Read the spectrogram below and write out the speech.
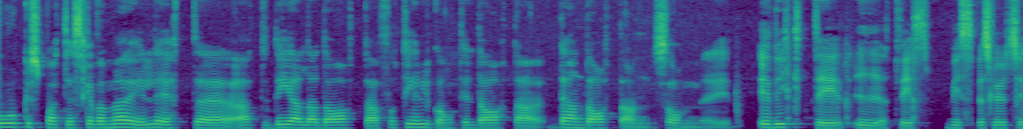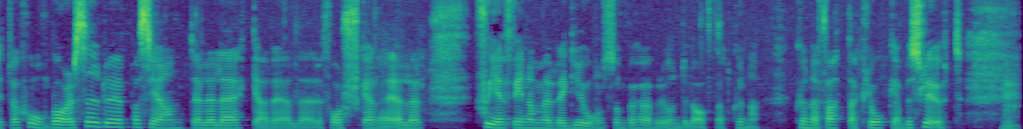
fokus på att det ska vara möjligt eh, att dela data, få tillgång till data, den datan som är viktig i ett visst, viss beslutssituation, vare sig du är patient eller läkare eller forskare eller chef inom en region som behöver underlag för att kunna, kunna fatta kloka beslut. Mm.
